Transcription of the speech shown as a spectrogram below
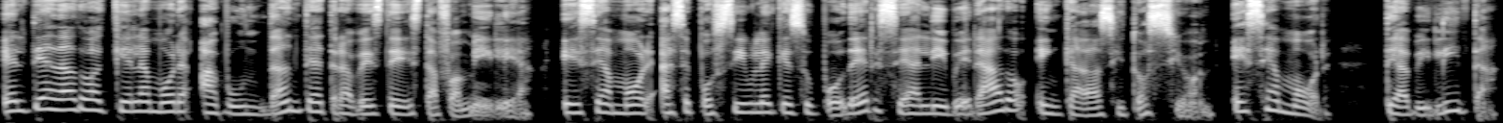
Él te ha dado aquel amor abundante a través de esta familia. Ese amor hace posible que su poder sea liberado en cada situación. Ese amor te habilita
